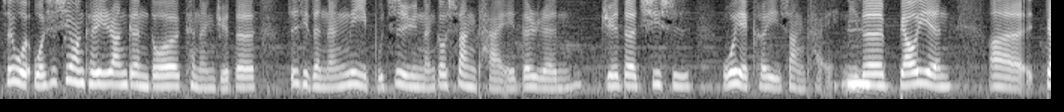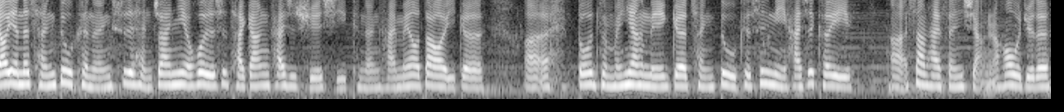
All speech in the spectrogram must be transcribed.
所以我我是希望可以让更多可能觉得自己的能力不至于能够上台的人，觉得其实我也可以上台。嗯、你的表演呃表演的程度可能是很专业，或者是才刚开始学习，可能还没有到一个呃多怎么样的一个程度，可是你还是可以、呃、上台分享。然后我觉得。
